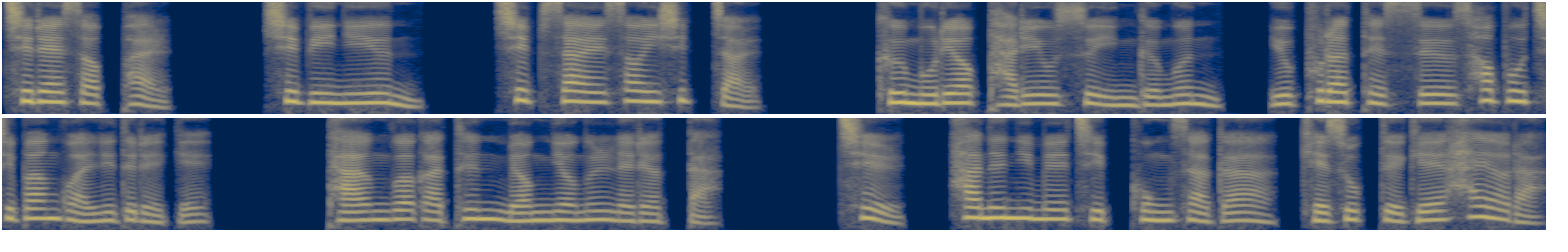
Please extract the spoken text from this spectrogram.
7에서 8, 12니은 14에서 20절. 그 무렵 다리우스 임금은 유프라테스 서부 지방 관리들에게 다음과 같은 명령을 내렸다. 7. 하느님의 집 공사가 계속되게 하여라.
